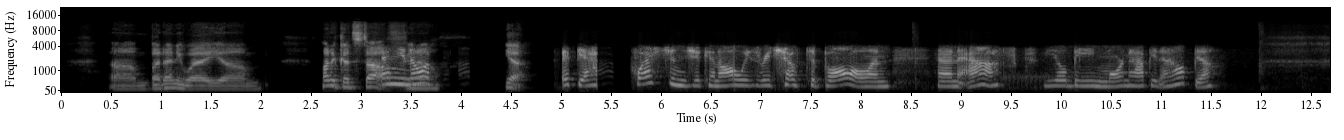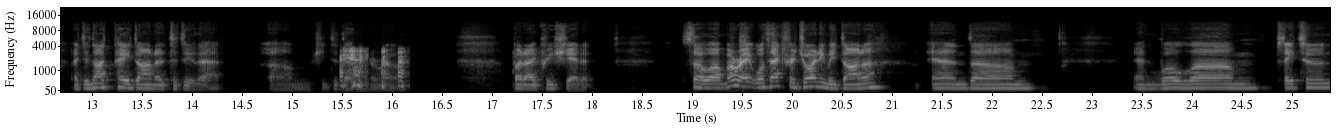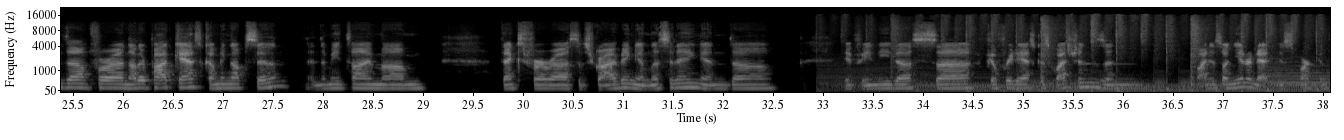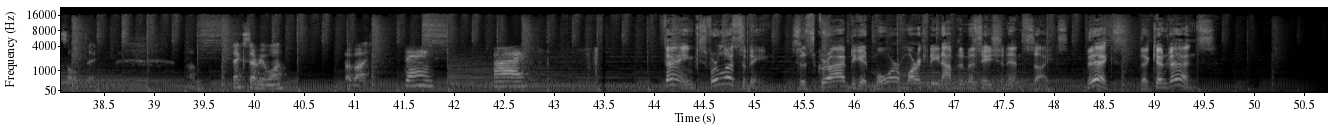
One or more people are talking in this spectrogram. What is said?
Um, but anyway, um, a lot of good stuff. And you know what? Yeah. If you have questions, you can always reach out to Paul and and ask. He'll be more than happy to help you. I did not pay Donna to do that. Um, she did that on her own. But I appreciate it. So, um, all right. Well, thanks for joining me, Donna, and um, and we'll um, stay tuned uh, for another podcast coming up soon. In the meantime, um, thanks for uh, subscribing and listening. And uh, if you need us, uh, feel free to ask us questions and find us on the internet, NuSpark Consulting. Um, thanks, everyone. Bye bye. Thanks. Bye. Thanks for listening. Subscribe to get more marketing optimization insights. Fix the convince.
